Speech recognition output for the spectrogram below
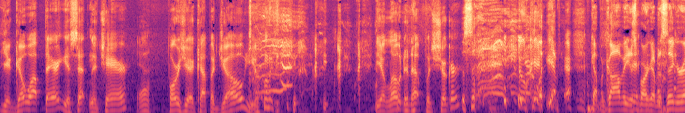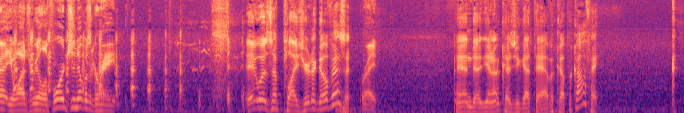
you go up there. You sit in the chair. Yeah. Pours you a cup of Joe. You you load it up with sugar. Okay. Cup of coffee, you spark up a cigarette, you watch Wheel of Fortune. It was great. It was a pleasure to go visit, Right. and uh, you know because you got to have a cup of coffee.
